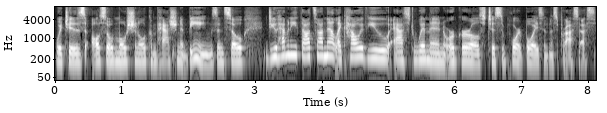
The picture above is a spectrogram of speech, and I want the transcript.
which is also emotional compassionate beings. And so do you have any thoughts on that? Like how have you asked women or girls to support boys in this process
